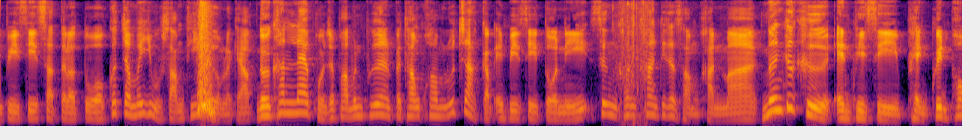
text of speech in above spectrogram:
NPC สัตว์แต่ละตัวก็จะไม่อยู่ซ้ำที่เดิมเลยครับ โดยขั้นแรกผมจะพาเพื่อนๆไปทำความรู้จักกับ NPC ตัวนี้ ซึ่งค่อนข้างที่จะสำคัญมาก นั่นก็คือ NPC เพนกวินพ่อ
